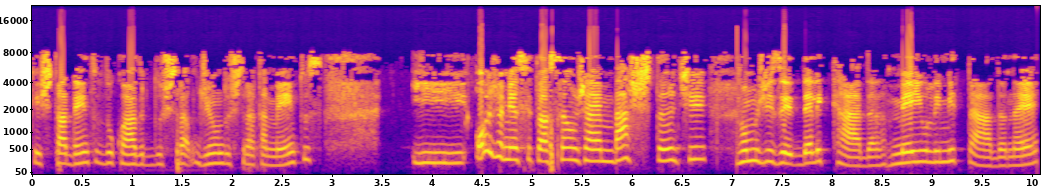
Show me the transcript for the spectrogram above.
que está dentro do quadro de um dos tratamentos. E hoje a minha situação já é bastante, vamos dizer, delicada, meio limitada, né?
